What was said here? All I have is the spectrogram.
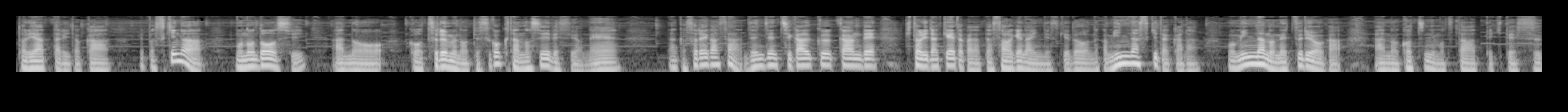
撮り合ったりとか、やっぱ好きなもの同士、あの、こう、つるむのってすごく楽しいですよね。なんかそれがさ、全然違う空間で一人だけとかだったら騒げないんですけど、なんかみんな好きだから、もうみんなの熱量が、あの、こっちにも伝わってきて、すっ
